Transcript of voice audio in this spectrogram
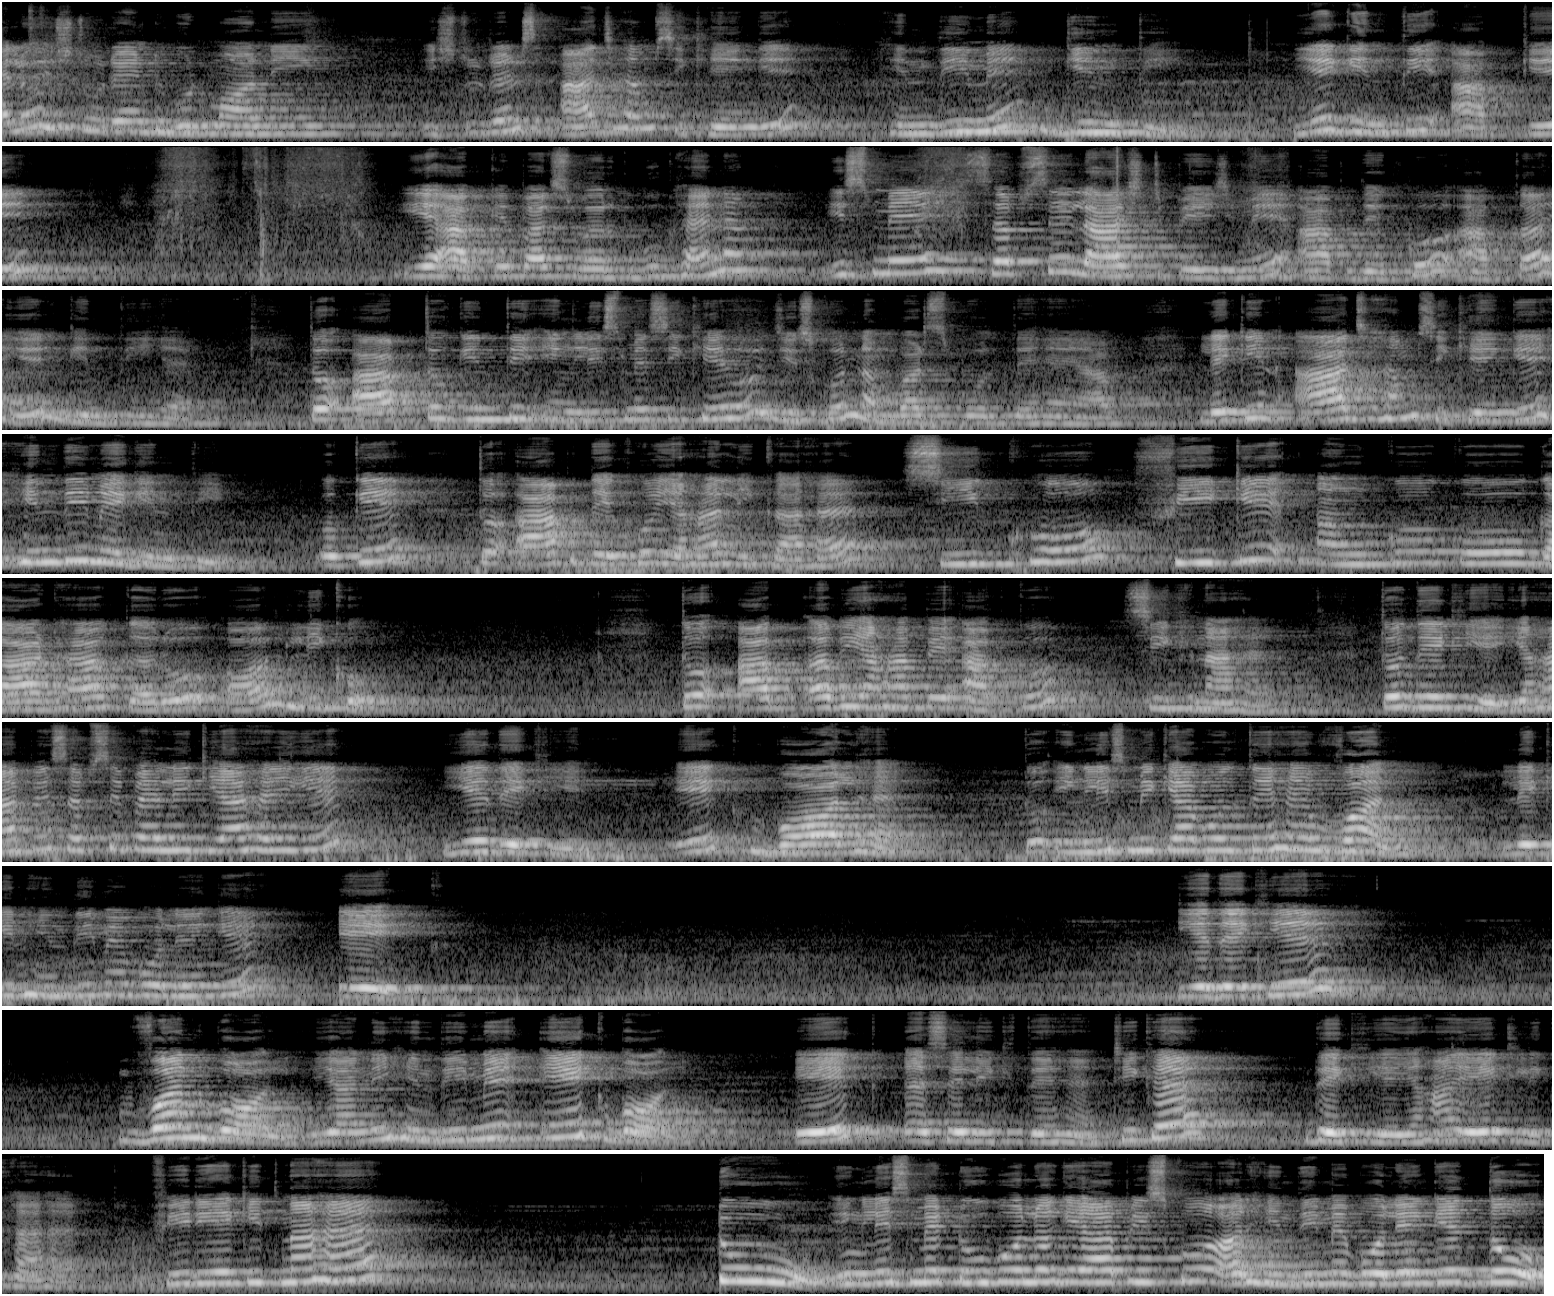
Hello student good morning students आज हम सीखेंगे हिंदी में गिनती। ये गिनती आपके, ये आपके पास वर्कबुक है ना? इसमें सबसे लास्ट पेज में आप देखो आपका ये गिनती है। तो आप तो गिनती इंग्लिश में सीखे हो, जिसको नंबर्स बोलते हैं आप। लेकिन आज हम सीखेंगे हिंदी में गिनती, ओके? तो आप देखो यहाँ लिखा है, सीखो फ़ी के अंकों को गाढ़ा करो और लिखो। तो आप अब यहाँ पे आपको सीखना है। तो देखिए, यहाँ पे सबसे पहले क्या है ये? ये देखिए, एक बॉल है। तो इंग्लिश में क्या बोलते हैं? वन। लेकिन हिंदी में बोलेंगे एक। ये देखिए वन बॉल, यानी हिंदी में एक बॉल। एक ऐसे लिखते हैं, ठीक है? देखिए, यहाँ एक लिखा है। फिर ये कितना है? टू। इंग्लिश में टू बोलोगे आप इसको और हिंदी में बोलेंगे दो।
